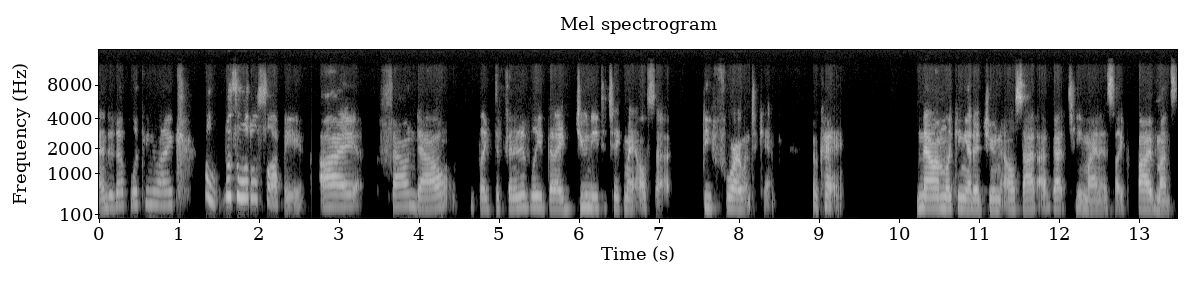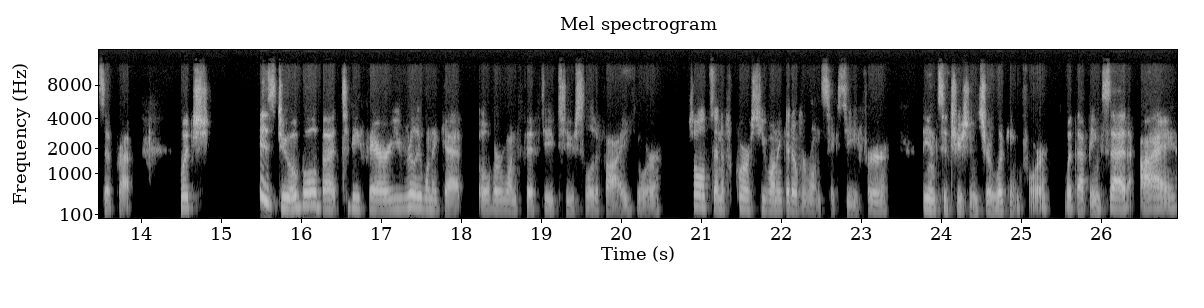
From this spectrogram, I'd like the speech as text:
ended up looking like was a little sloppy. I found out, like, definitively that I do need to take my LSAT before I went to camp. Okay. Now I'm looking at a June LSAT. I've got T minus like five months to prep, which is doable, but to be fair, you really want to get over 150 to solidify your results. And of course, you want to get over 160 for the institutions you're looking for. With that being said, I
